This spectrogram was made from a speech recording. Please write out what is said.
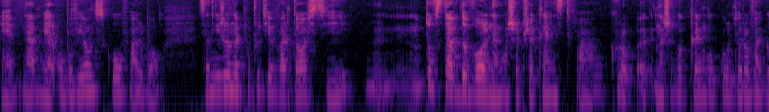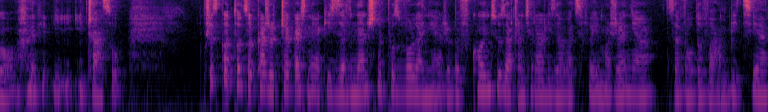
nie wiem, nadmiar obowiązków albo zaniżone poczucie wartości, no tu wstaw dowolne nasze przekleństwa naszego kręgu kulturowego i, i czasu. Wszystko to, co każe czekać na jakieś zewnętrzne pozwolenie, żeby w końcu zacząć realizować swoje marzenia, zawodowe ambicje,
